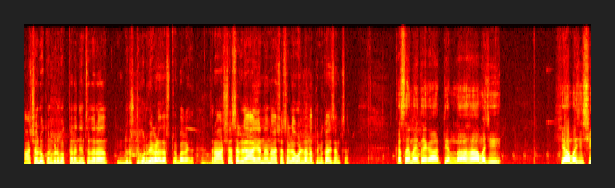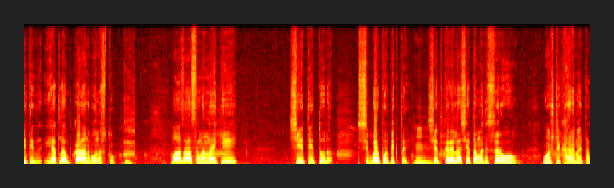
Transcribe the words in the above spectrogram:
अशा लोकांकडे बघताना त्यांचा जरा दृष्टिकोन वेगळाच असतो बघायला. तर अशा सगळ्या आयांना अशा सगळ्या वडिलांना तुम्ही काय सांगता कसं आहे माहीत आहे का? त्यांना हा म्हणजे ह्या माझी शेतीत ह्यातला का अनुभव नसतो. माझं असं म्हणणं आहे की शेतीतून भरपूर पिकतंय. शेतकऱ्याला शेतामध्ये सर्व गोष्टी खायला मिळतात.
